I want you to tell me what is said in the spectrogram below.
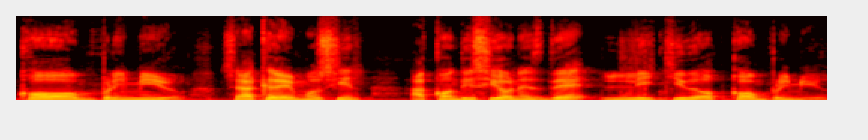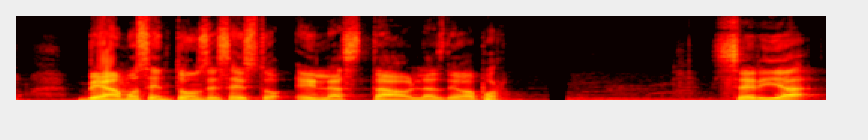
comprimido. O sea que debemos ir a condiciones de líquido comprimido. Veamos entonces esto en las tablas de vapor. Sería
